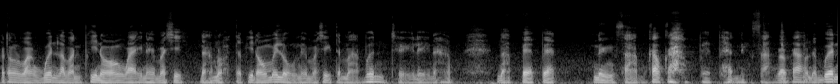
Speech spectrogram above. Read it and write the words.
ก็ต้องระวังเบิ้ลระวังพี่น้องไว้ในมาชิกนะครับเนาะแต่พี่น้องไม่ลงในมาชิกแต่มาเบิ้ลเฉยเลยนะครับนะแปดแปด หนึ่งสามเก้าเก้าแปดแปดหนึ่งสามเก้าเก้านะเบิ้ล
